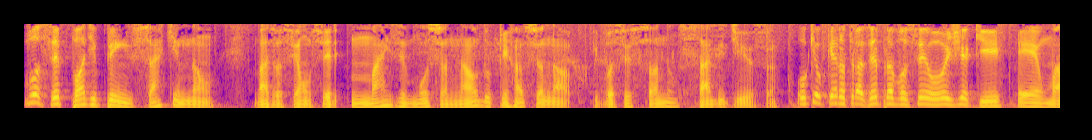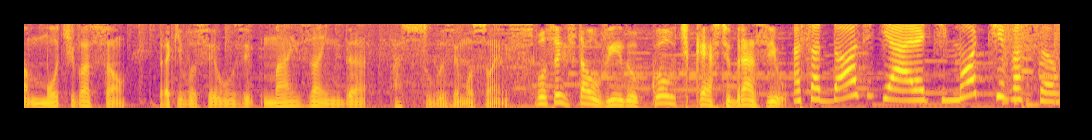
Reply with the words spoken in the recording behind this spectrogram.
Você pode pensar que não, mas você é um ser mais emocional do que racional e você só não sabe disso. O que eu quero trazer para você hoje aqui é uma motivação para que você use mais ainda as suas emoções. Você está ouvindo o Coachcast Brasil, a sua dose diária de motivação.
